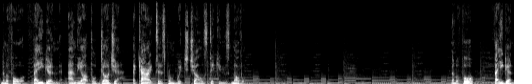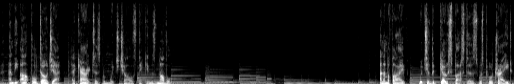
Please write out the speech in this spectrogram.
Number four. Fagin and the Artful Dodger are characters from which Charles Dickens novel? Number four. Fagin and the Artful Dodger are characters from which Charles Dickens novel? And number five, which of the Ghostbusters was portrayed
